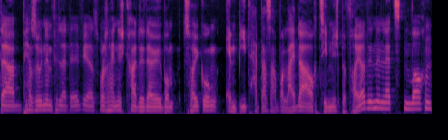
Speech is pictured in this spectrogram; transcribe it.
der Personen in Philadelphia ist wahrscheinlich gerade der Überzeugung, Embiid hat das aber leider auch ziemlich befeuert in den letzten Wochen.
